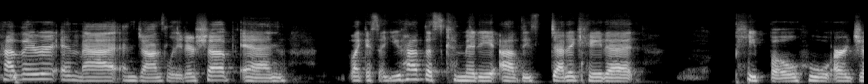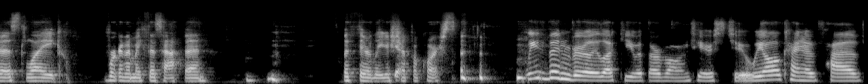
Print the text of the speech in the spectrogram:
Heather and Matt and John's leadership. And like I said, you have this committee of these dedicated people who are just like, we're going to make this happen with their leadership, yeah. of course. we've been really lucky with our volunteers too. We all kind of have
